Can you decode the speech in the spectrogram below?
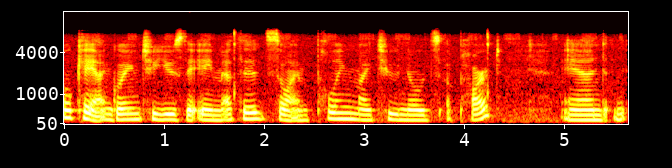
Okay, I'm going to use the A method, so I'm pulling my two nodes apart, and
